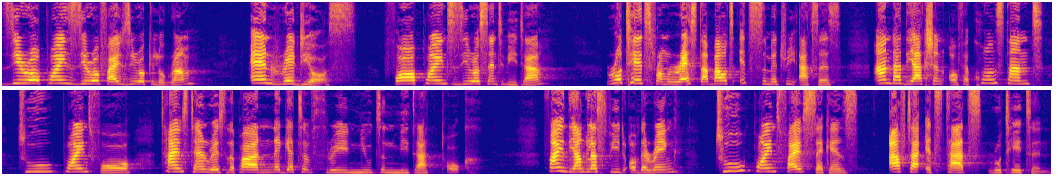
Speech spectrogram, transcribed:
0.050 kilogram, and radius, 4.0 centimeter, rotates from rest about its symmetry axis under the action of a constant 2.4 times 10 raised to the power negative 3 Newton meter torque. Find the angular speed of the ring 2.5 seconds after it starts rotating.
